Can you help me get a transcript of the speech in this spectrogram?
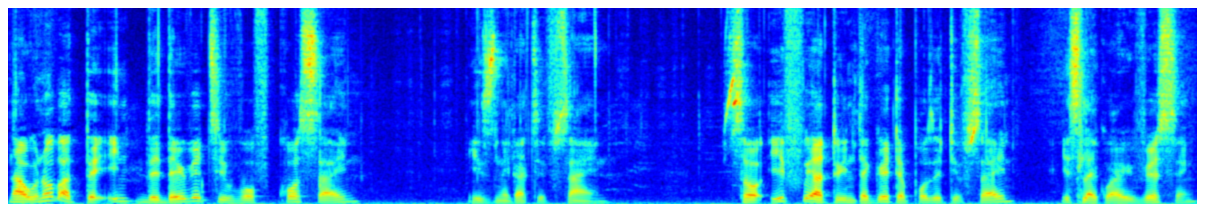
Now we know that the in, the derivative of cosine is negative sine. So if we are to integrate a positive sine, it's like we're reversing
